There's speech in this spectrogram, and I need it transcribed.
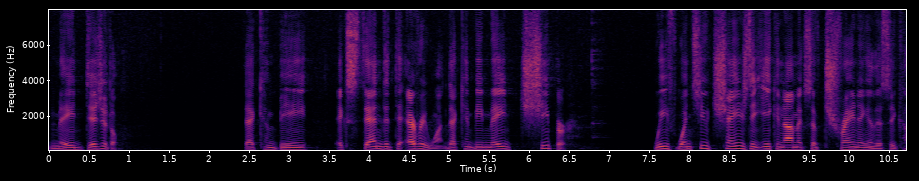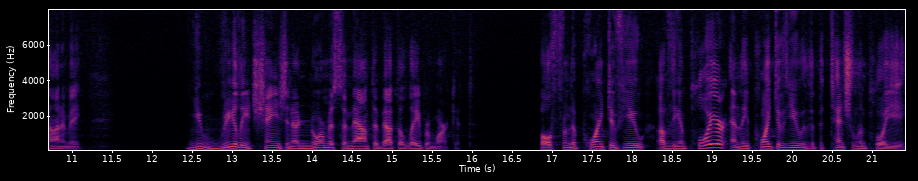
made digital, that can be extended to everyone, that can be made cheaper. We've, once you change the economics of training in this economy, you really change an enormous amount about the labor market, both from the point of view of the employer and the point of view of the potential employee.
